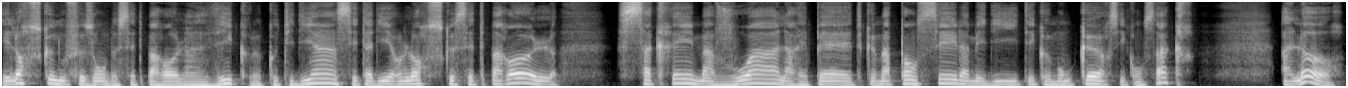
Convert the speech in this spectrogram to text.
Et lorsque nous faisons de cette parole un zikr quotidien, c'est-à-dire lorsque cette parole sacrée, ma voix la répète, que ma pensée la médite et que mon cœur s'y consacre, alors,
